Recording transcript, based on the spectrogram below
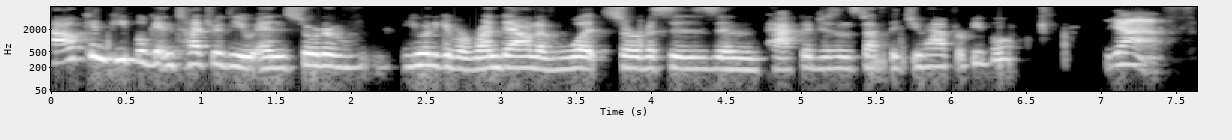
how can people get in touch with you and sort of you want to give a rundown of what services and packages and stuff that you have for people? Yes.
